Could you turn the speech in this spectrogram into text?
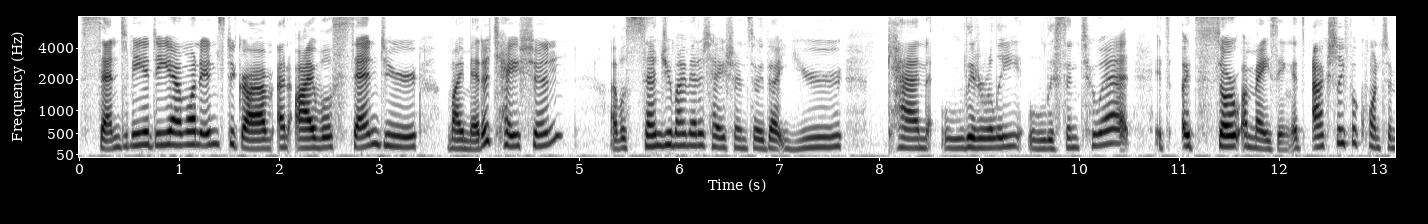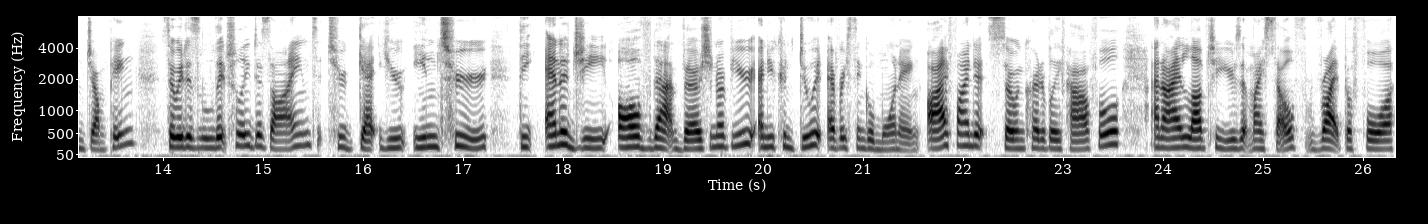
send me a DM on Instagram and I will send you my meditation. I will send you my meditation so that you can literally listen to it. It's it's so amazing. It's actually for quantum jumping. So it is literally designed to get you into the energy of that version of you and you can do it every single morning. I find it so incredibly powerful and I love to use it myself right before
